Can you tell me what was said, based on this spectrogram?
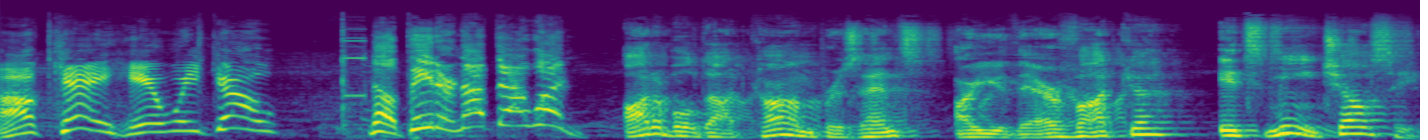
Okay, here we go. No, Peter, not that one! Audible.com presents Are You There, Vodka? It's me, Chelsea,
